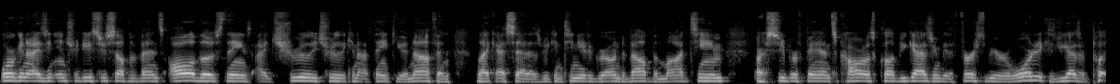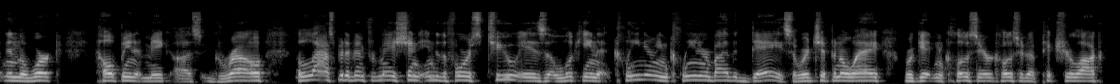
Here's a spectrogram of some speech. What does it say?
organizing introduce yourself events, all of those things. I truly, truly cannot thank you enough. And like I said, as we continue to grow and develop the mod team, our super fans, Carlos Club, you guys are gonna be the first to be rewarded because you guys are putting in the work, helping it make us grow. The last bit of information into the forest two is looking cleaner and cleaner by the day. So we're chipping away, we're getting closer and closer to a picture lock.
